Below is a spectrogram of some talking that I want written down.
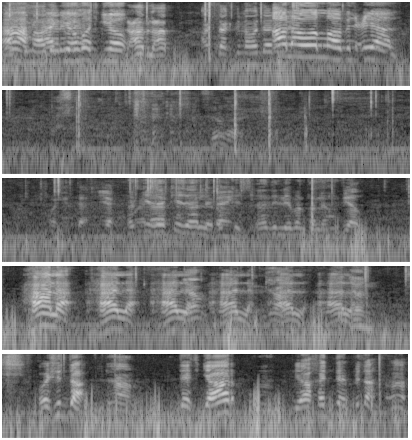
ها؟ العب. جيوب العاب العاب أنا والله بالعيال هذه اللي بنطلعهم يلا هلا هلا هلا هلا هلا هلا وش الدار؟ دار ديت جار ياخذ بدا ها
